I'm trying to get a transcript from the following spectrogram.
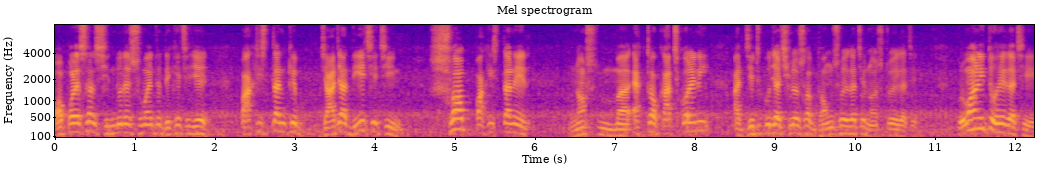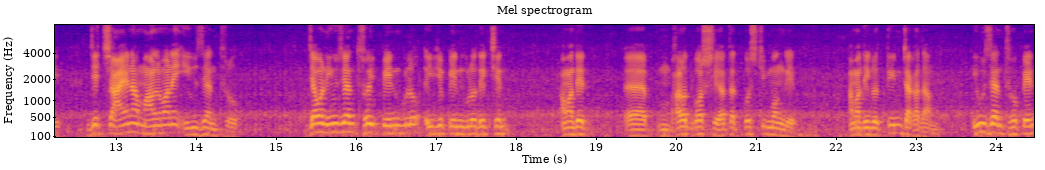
অপারেশন সিন্দুরের সময় তো দেখেছে যে পাকিস্তানকে যা যা দিয়েছে চীন, সব পাকিস্তানের নষ্ট একটাও কাজ করেনি, আর যেটুকু যা ছিল সব ধ্বংস হয়ে গেছে, নষ্ট হয়ে গেছে। প্রমাণিত হয়ে গেছে যে চায়না মাল মানে ইউজ অ্যান্ড থ্রো যেমন ইউজ অ্যান্ড থ্রো এই পেনগুলো, এই যে পেনগুলো দেখছেন, আমাদের ভারতবর্ষে, অর্থাৎ পশ্চিমবঙ্গে, আমাদের এগুলো তিন টাকা দাম। ইউজ অ্যান্ড থ্রো পেন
